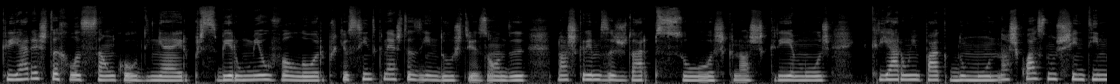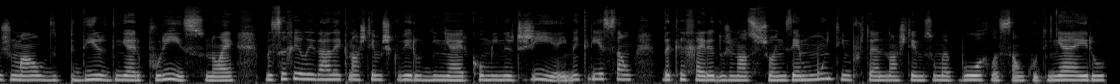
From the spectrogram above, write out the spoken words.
criar esta relação com o dinheiro, perceber o meu valor, porque eu sinto que nestas indústrias onde nós queremos ajudar pessoas, que nós queremos criar um impacto no mundo, nós quase nos sentimos mal de pedir dinheiro por isso, não é? Mas a realidade é que nós temos que ver o dinheiro como energia e na criação da carreira dos nossos sonhos é muito importante nós termos uma boa relação com o dinheiro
